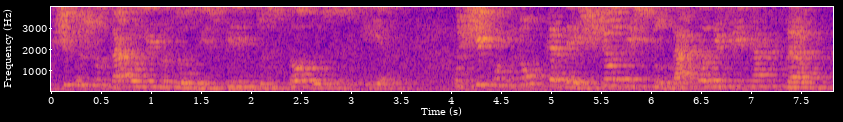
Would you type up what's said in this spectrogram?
O Chico estudava o livro dos Espíritos todos os dias. O Chico nunca deixou de estudar codificação.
